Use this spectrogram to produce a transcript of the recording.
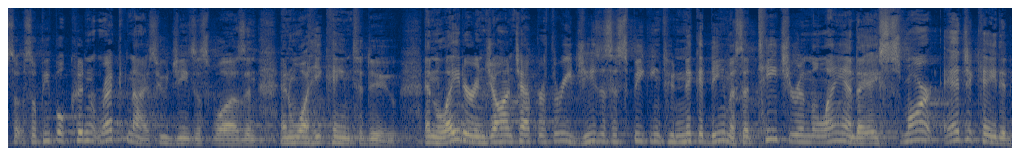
So, so people couldn't recognize who Jesus was and, and what he came to do. And later in John chapter 3, Jesus is speaking to Nicodemus, a teacher in the land, a, a smart, educated,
